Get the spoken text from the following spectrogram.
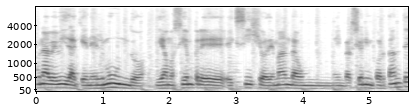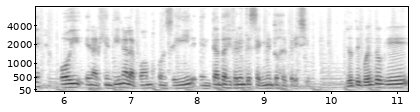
una bebida que en el mundo, digamos, siempre exige o demanda una inversión importante, hoy en Argentina la podamos conseguir en tantos diferentes segmentos de precio? Yo te cuento que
